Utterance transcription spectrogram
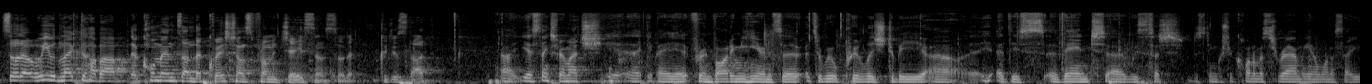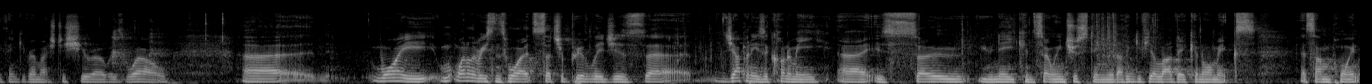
so that we would like to have uh, the comments and the questions from Jason. So that, could you start? Uh, yes, thanks very much, uh, Ippei, for inviting me here. And it's a, it's a real privilege to be uh, at this event with such distinguished economists around me. I want to say thank you very much to Shiro as well. Why, one of the reasons why it's such a privilege is uh, the Japanese economy uh, is so unique and so interesting that I think if you love economics, at some point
